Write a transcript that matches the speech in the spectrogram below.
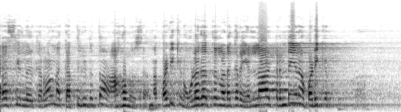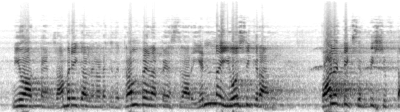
அரசியல் இருக்கிறனால நான் கத்துக்கிட்டு தான் ஆகணும் சார். நான் படிக்கணும். உலகத்தில் நடக்கிற எல்லா ட்ரெண்டையும் நான் படிக்கணும். நியூயார்க் டைம்ஸ் அமெரிக்காவில் நடக்குது. ட்ரம்ப் என்ன பேசுறாரு? என்ன யோசிக்கிறாங்க பாலிடிக்ஸ் எப்படி ஷிஃப்ட்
